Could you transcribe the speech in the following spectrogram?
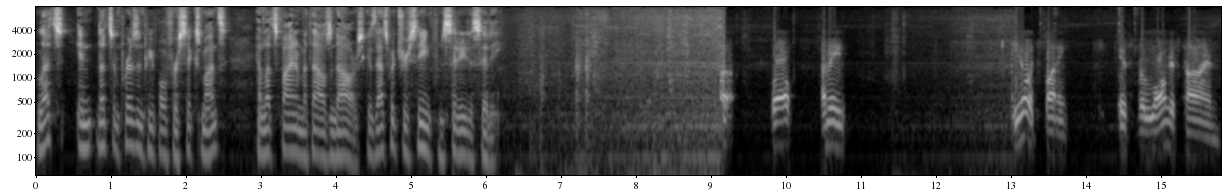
let's in, let's imprison people for six months, and let's fine them a thousand dollars," because that's what you're seeing from city to city. Uh, well, I mean, you know what's funny is for the longest time,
